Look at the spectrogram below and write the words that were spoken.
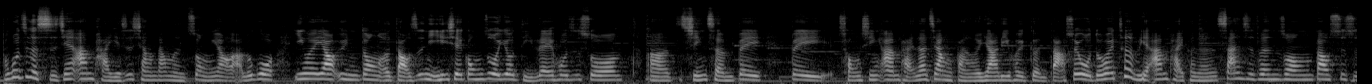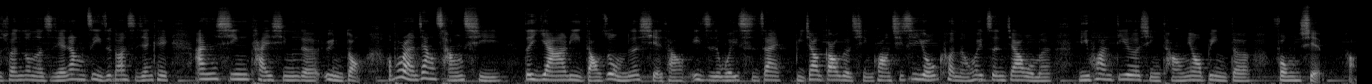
不过这个时间安排也是相当的重要啦。如果因为要运动而导致你一些工作又 delay，或是说呃行程被被重新安排，那这样反而压力会更大。所以我都会特别安排可能三十分钟到四十分钟的时间，让自己这段时间可以安心开心的运动。不然这样长期的压力导致我们的血糖一直维持在比较高的情况，其实有可能会增加我们罹患第二型糖尿病的。风险好，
